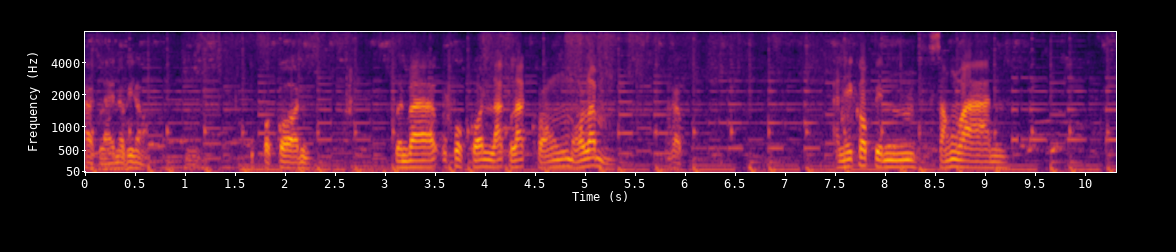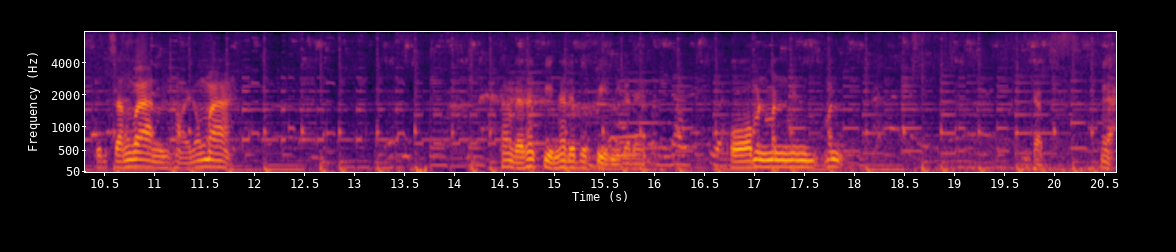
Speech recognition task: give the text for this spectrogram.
หักหลายนะพี่น้องอุปกรณ์เป็นว่าอุปกรณ์หลักๆของหมอลำนะครับ อันนี้ก็เป็นสังวานเป็นสังวานหอยลงมาทั้งแต่ทั้งปีนทั้งแต่บุปีนนี่ก็ได้โอ้มันมันมันมันครับเนี่ย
